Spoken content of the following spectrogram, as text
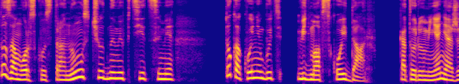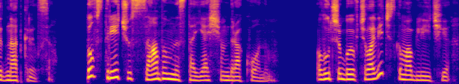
То заморскую страну с чудными птицами, то какой-нибудь ведьмовской дар, который у меня неожиданно открылся, то встречу с самым настоящим драконом. Лучше бы в человеческом обличье —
